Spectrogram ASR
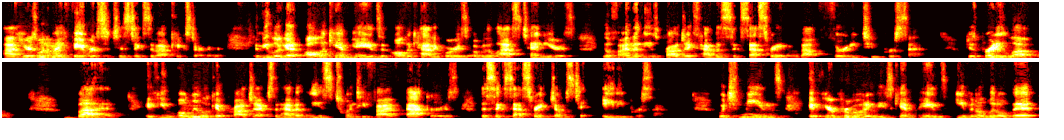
Uh, here's one of my favorite statistics about Kickstarter. If you look at all the campaigns and all the categories over the last 10 years, you'll find that these projects have a success rate of about 32%, which is pretty low. But if you only look at projects that have at least 25 backers, the success rate jumps to 80% which means if you're promoting these campaigns even a little bit,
